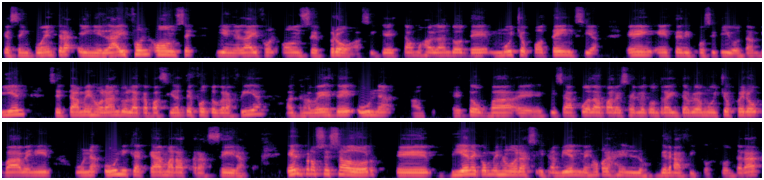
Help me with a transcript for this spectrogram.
que se encuentra en el iPhone 11 y en el iPhone 11 Pro. Así que estamos hablando de mucha potencia en este dispositivo. También se está mejorando la capacidad de fotografía a través de una, esto va, eh, quizás pueda parecerle contradictorio a muchos, pero va a venir una única cámara trasera. El procesador eh, viene con mejoras y también mejoras en los gráficos. Contará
